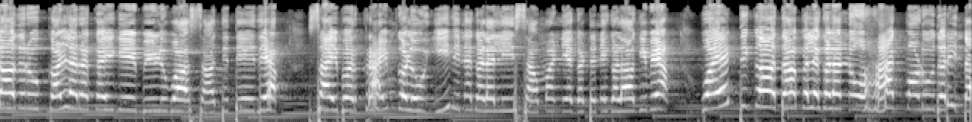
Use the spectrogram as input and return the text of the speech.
ಕ್ಷಣದಲ್ಲಾದರೂ ಕಳ್ಳರ ಕೈಗೆ ಬೀಳುವ ಸಾಧ್ಯತೆ ಇದೆ. ಸೈಬರ್ ಕ್ರೈಮ್ಗಳು ಈ ದಿನಗಳಲ್ಲಿ ಸಾಮಾನ್ಯ ಘಟನೆಗಳಾಗಿವೆ. ವೈಯಕ್ತಿಕ ದಾಖಲೆಗಳನ್ನು ಹ್ಯಾಕ್ ಮಾಡುವುದರಿಂದ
